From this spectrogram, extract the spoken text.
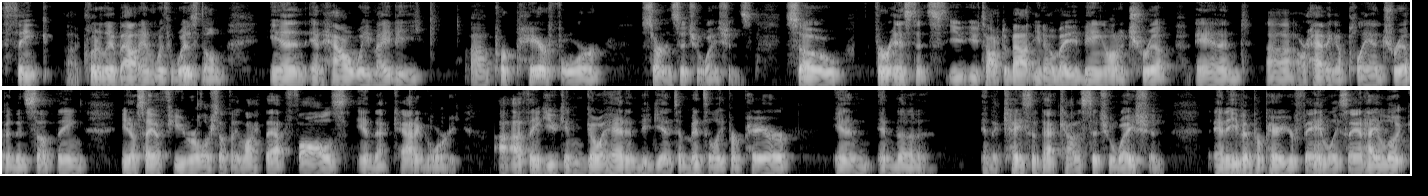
think uh, clearly about and with wisdom in in how we maybe uh, prepare for certain situations. So, for instance, you, you talked about, you know, maybe being on a trip and, uh, or having a planned trip and then something, you know, say a funeral or something like that falls in that category. I, I think you can go ahead and begin to mentally prepare in, in the, in the case of that kind of situation and even prepare your family saying, Hey, look,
